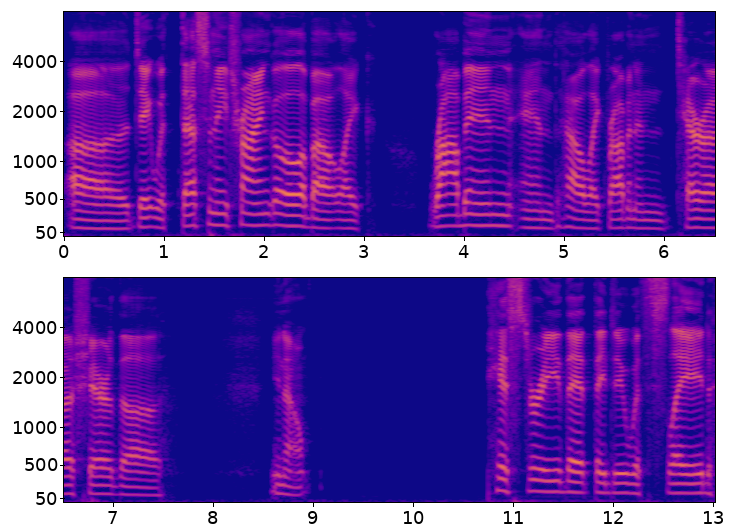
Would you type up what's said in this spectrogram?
uh, Date with Destiny Triangle about like Robin and how like Robin and Terra share the, you know, history that they do with Slade.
